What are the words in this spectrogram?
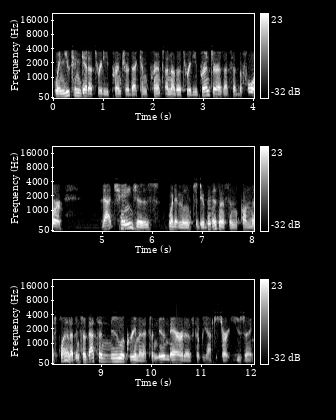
when you can get a 3D printer that can print another 3D printer, as I've said before, that changes what it means to do business in, on this planet. And so that's a new agreement. It's a new narrative that we have to start using.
